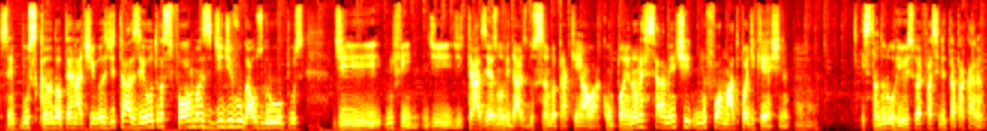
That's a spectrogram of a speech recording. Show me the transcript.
sempre buscando alternativas de trazer outras formas de divulgar os grupos, de, enfim, de, de trazer as novidades do samba para quem acompanha, não necessariamente no formato podcast, né? Uhum. Estando no Rio, isso vai facilitar para caramba.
